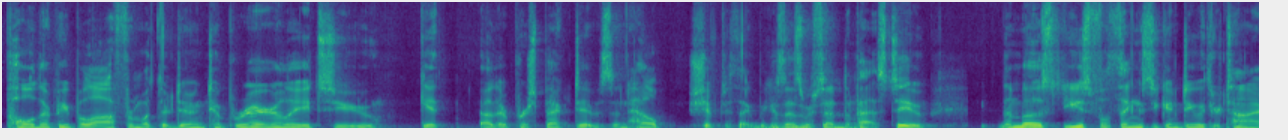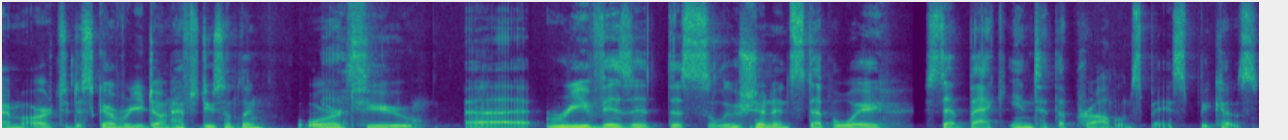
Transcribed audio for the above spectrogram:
pull their people off from what they're doing temporarily to get other perspectives and help shift a thing. Because as we've said in the past too, the most useful things you can do with your time are to discover you don't have to do something or to uh, revisit the solution and step away, step back into the problem space. Because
